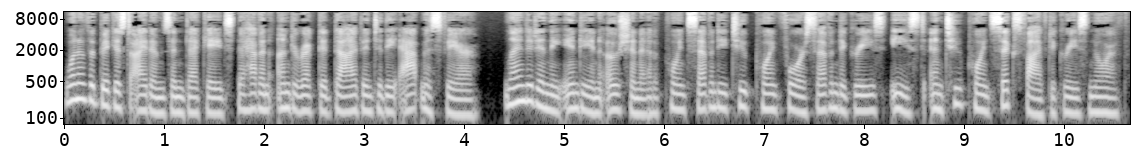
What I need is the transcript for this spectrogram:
one of the biggest items in decades to have an undirected dive into the atmosphere, landed in the Indian Ocean at a point 72.47 degrees east and 2.65 degrees north.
